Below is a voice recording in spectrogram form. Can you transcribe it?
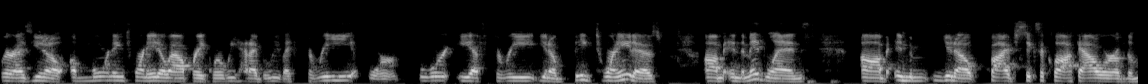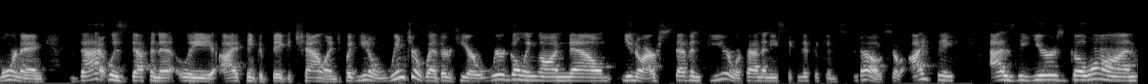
Whereas, you know, a morning tornado outbreak where we had, I believe, like three or four EF3, you know, big tornadoes um, in the Midlands um, in the you know five six o'clock hour of the morning that was definitely i think a big challenge. But you know winter weather here we're going on now you know our seventh year without any significant snow. So i think as the years go on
